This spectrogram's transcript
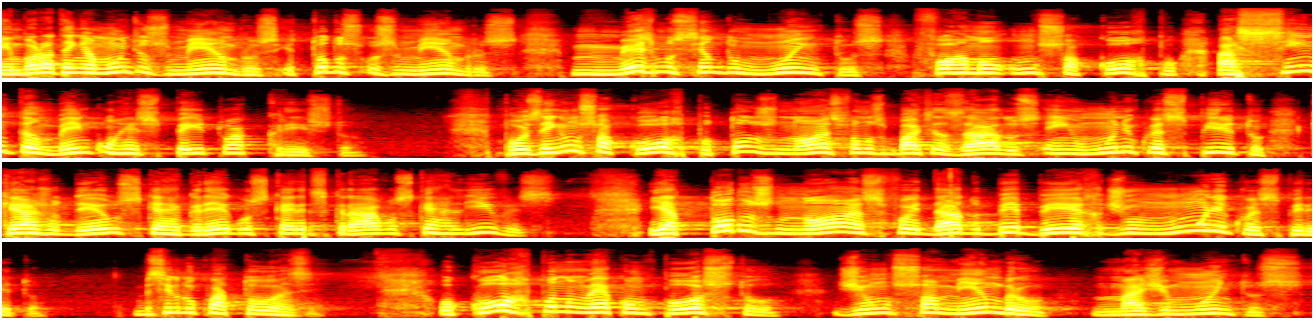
embora tenha muitos membros e todos os membros, mesmo sendo muitos, formam um só corpo, assim também com respeito a Cristo. Pois em um só corpo todos nós fomos batizados em um único Espírito, quer judeus, quer gregos, quer escravos, quer livres. E a todos nós foi dado beber de um único Espírito. Versículo 14. O corpo não é composto de um só membro, mas de muitos.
